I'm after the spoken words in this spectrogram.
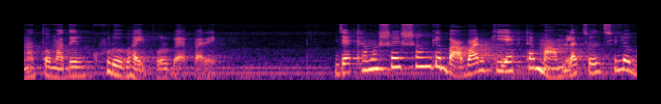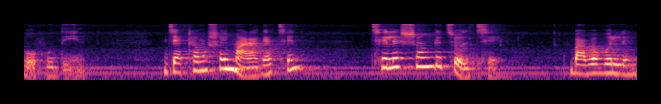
না তোমাদের খুড়ো ভাইপোর ব্যাপারে। জ্যাঠামশাইয়ের সঙ্গে বাবার কি একটা মামলা চলছিল বহুদিন। জ্যাঠামশাই মারা গেছেন, ছেলের সঙ্গে চলছে। বাবা বললেন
